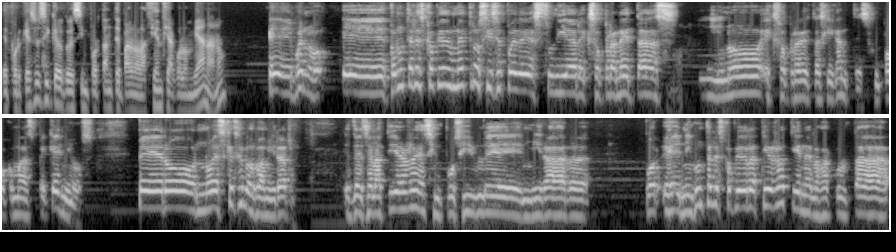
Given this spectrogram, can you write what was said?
Eh, porque eso sí creo que es importante para la ciencia colombiana, ¿no? Eh, bueno, eh, con un telescopio de un metro sí se puede estudiar exoplanetas y no exoplanetas gigantes, un poco más pequeños pero no es que se los va a mirar. Desde la Tierra es imposible mirar, por, eh, ningún telescopio de la Tierra tiene la facultad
